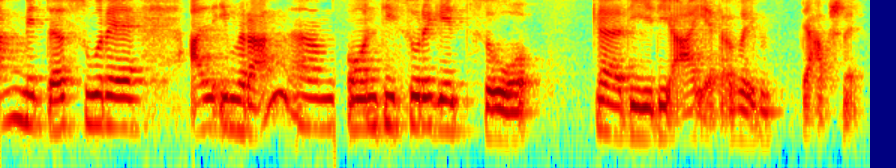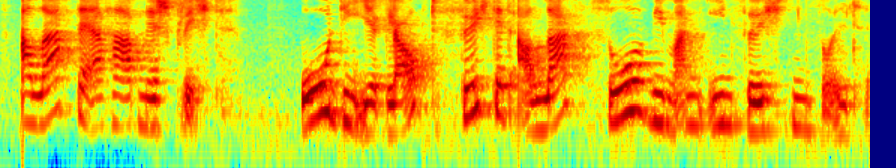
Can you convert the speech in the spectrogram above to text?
an mit der Sure Al-Imran. Ähm, und die Sure geht so, äh, die, die Ayat, also eben der Abschnitt. Allah, der Erhabene, spricht. O, die ihr glaubt, fürchtet Allah so, wie man ihn fürchten sollte.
